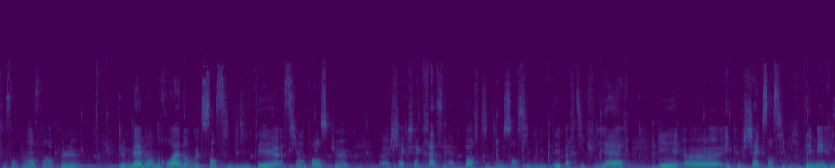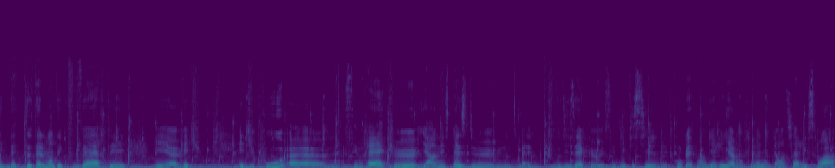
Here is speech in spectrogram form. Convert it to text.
tout simplement, c'est un peu le, même endroit dans votre sensibilité. Euh, si on pense que chaque chakra, c'est la porte d'une sensibilité particulière et, que chaque sensibilité mérite d'être totalement découverte et vécue. Et du coup, euh, c'est vrai qu'il y a un espèce de... Bah, je vous disais que c'est difficile d'être complètement guéri avant que l'humanité entière y soit.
